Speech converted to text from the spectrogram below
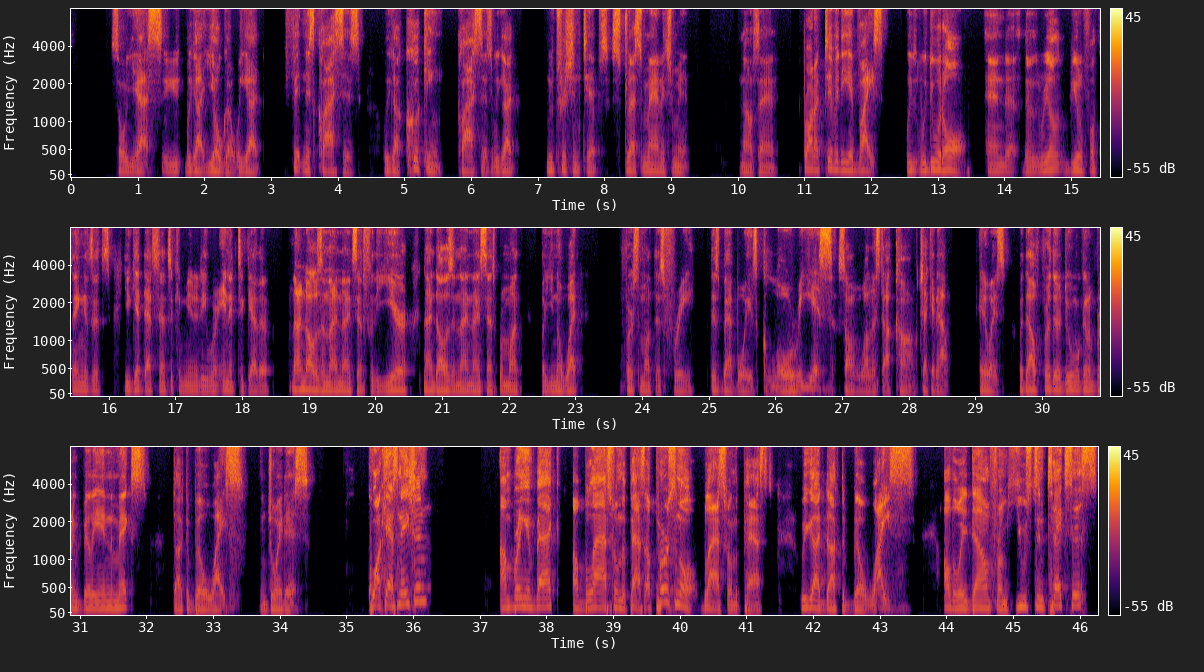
So, yes, we got yoga, we got fitness classes, we got cooking classes. We got nutrition tips, stress management. You know what I'm saying? Productivity advice. We, we do it all. And uh, the real beautiful thing is it's you get that sense of community. We're in it together. $9.99 for the year, $9.99 per month. But you know what? First month is free. This bad boy is glorious. Solvingwellness.com. Check it out. Anyways, without further ado, we're going to bring Billy in the mix. Dr. Bill Weiss. Enjoy this. Kwadcast Nation, I'm bringing back a blast from the past, a personal blast from the past. We got Dr. Bill Weiss all the way down from Houston, Texas.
